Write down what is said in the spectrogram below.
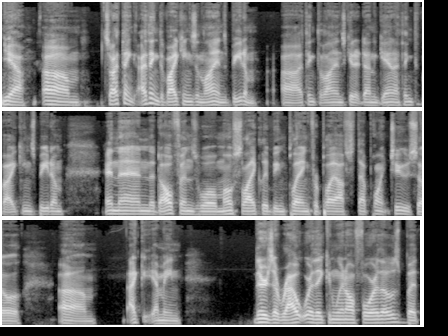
Yeah. Um, so I think I think the Vikings and Lions beat them. Uh, I think the Lions get it done again. I think the Vikings beat them, and then the Dolphins will most likely be playing for playoffs at that point too. So, um, I I mean, there's a route where they can win all four of those, but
